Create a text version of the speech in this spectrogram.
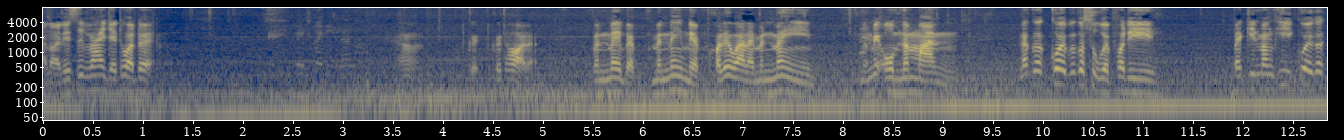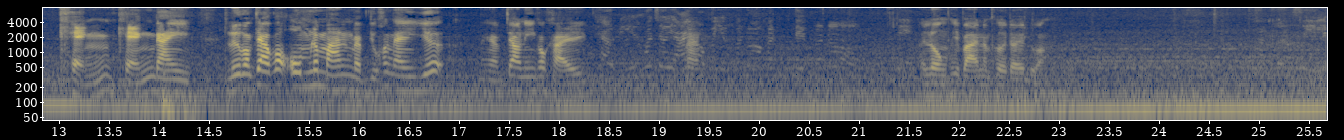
อร่อยได้ซื้อไปให้ยายทวดด้วยได้ช่วยดีแล้วเหรออ่ากล้วยกล้วยทอดอะ มันไม่แบบมันไม่แบบเขาเรียกว่าอะไรมันไม่มันไม่อมน้ำมัน แล้วก็กล้วยมันก็สุกแบบพอดี ไปกินบางที่กล้วยก็แข็งแข็งใน หรือบางเจ้าก็อมน้ำมันแบบอยู่ข้างในเยอะนะครับ เจ้านี้เขาขายแถวนี้เขาจะย้ายออกไปอยู่ข้างนอกกันเต็มแล้วเนอะนี่โรงพยาบาลอำเภอดอยหลวงถนนสี่เล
